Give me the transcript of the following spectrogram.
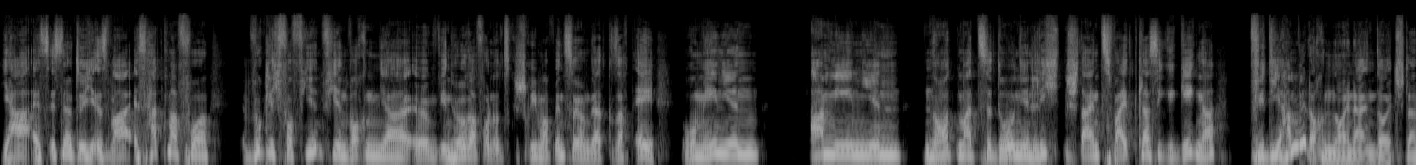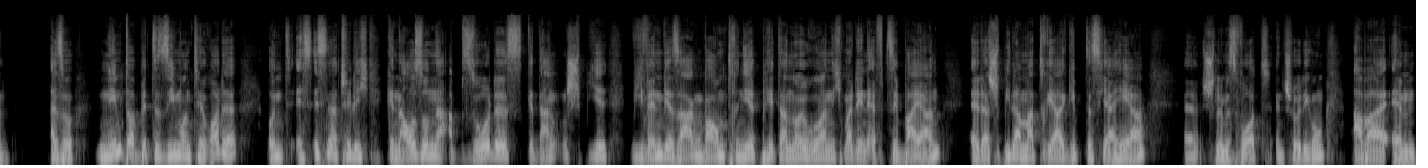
ja, es ist natürlich, es war, es hat mal vor, wirklich vor vielen, vielen Wochen ja irgendwie ein Hörer von uns geschrieben auf Instagram, der hat gesagt, ey, Rumänien, Armenien, Nordmazedonien, Liechtenstein, zweitklassige Gegner, für die haben wir doch einen Neuner in Deutschland. Also nehmt doch bitte Simon Terodde und es ist natürlich genauso ein absurdes Gedankenspiel, wie wenn wir sagen, warum trainiert Peter Neuruhr nicht mal den FC Bayern? Äh, das Spielermaterial gibt es ja her. Äh, schlimmes Wort, Entschuldigung. Aber ähm,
